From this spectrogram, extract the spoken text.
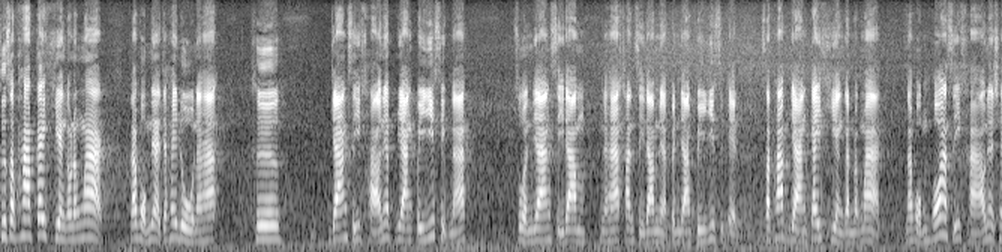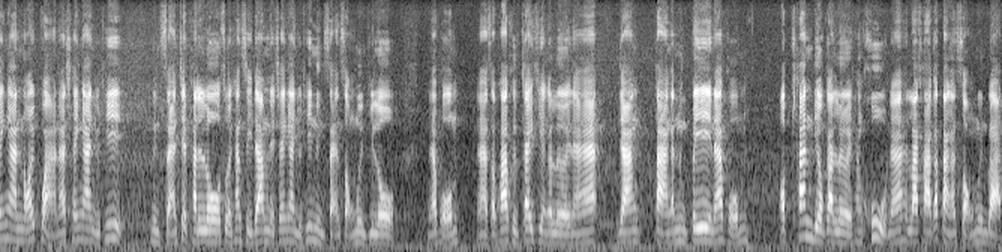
คือสภาพใกล้เคียงกันมากๆนะผมเนี่ยจะให้ดูนะฮะคือยางสีขาวเนี่ยยางปี 20 นะ ส่วนยางสีดำนะฮะคันสีดำเนี่ยเป็นยางปี 21 สภาพยางใกล้เคียงกันมากๆนะผมเพราะว่าสีขาวเนี่ยใช้งานน้อยกว่านะใช้งานอยู่ที่ 17,000 โล ส่วนคันสีดำเนี่ยใช้งานอยู่ที่ 120,000 กิโลนะผมสภาพคือใกล้เคียงกันเลยนะฮะยางต่างกัน 1 ปีนะผมออปชั่นเดียวกันเลยทั้งคู่นะราคาก็ต่างกัน 20,000 บาท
